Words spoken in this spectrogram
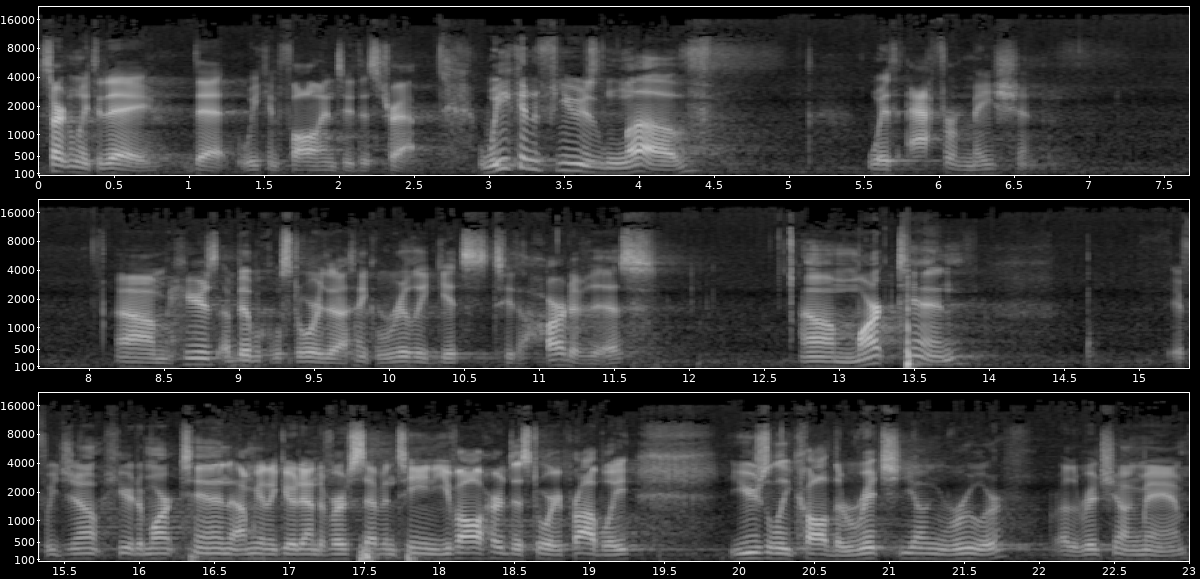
certainly today, that we can fall into this trap. We confuse love with affirmation. Um, here's a biblical story that I think really gets to the heart of this. Um, Mark 10, if we jump here to Mark 10, I'm going to go down to verse 17. You've all heard this story probably, usually called the rich young ruler or the rich young man.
